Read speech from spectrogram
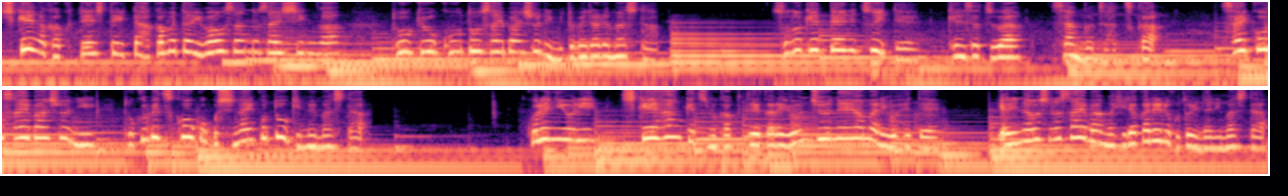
死刑が確定していた袴田巌さんの再審が東京高等裁判所に認められました。その決定について検察は3月20日。最高裁判所に特別抗告しないことを決めました。これにより死刑判決の確定から40年余りを経てやり直しの裁判が開かれることになりました。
